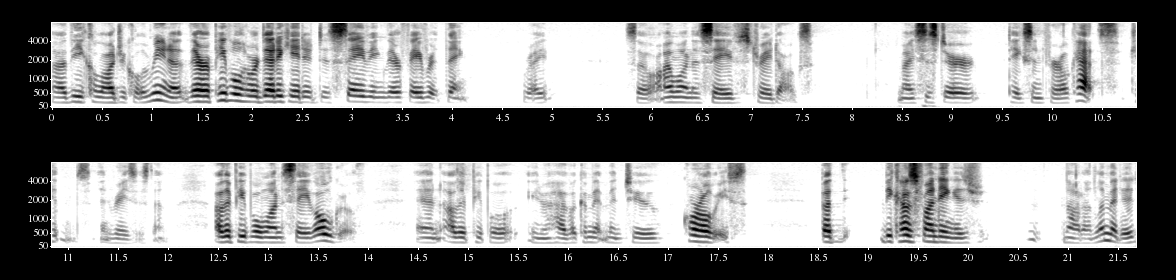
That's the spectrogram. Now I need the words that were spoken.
uh, the ecological arena, there are people who are dedicated to saving their favorite thing, right? So I want to save stray dogs. My sister takes in feral cats, kittens, and raises them. Other people want to save old growth, and other people, you know, have a commitment to coral reefs. But because funding is not unlimited,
